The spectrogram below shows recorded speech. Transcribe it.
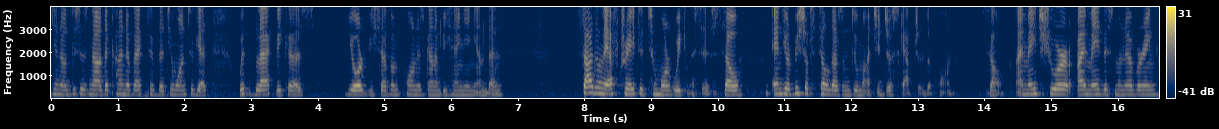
you know, this is not the kind of active that you want to get with black because your b7 pawn is going to be hanging and then suddenly I've created two more weaknesses. So, and your bishop still doesn't do much. It just captured the pawn. So I made sure I made this maneuvering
